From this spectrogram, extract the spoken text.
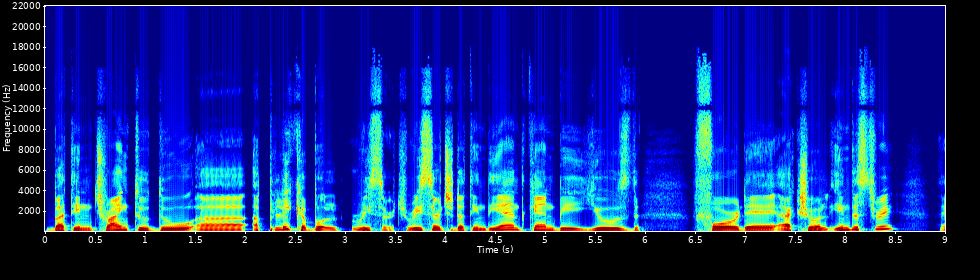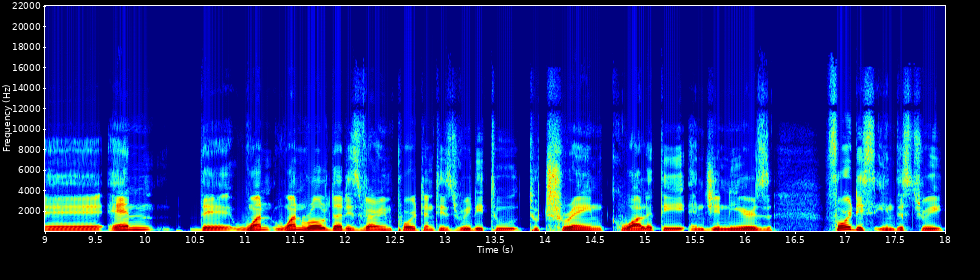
but in trying to do uh, applicable research, research that in the end can be used for the actual industry. Uh, and the one one role that is very important is really to to train quality engineers for this industry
